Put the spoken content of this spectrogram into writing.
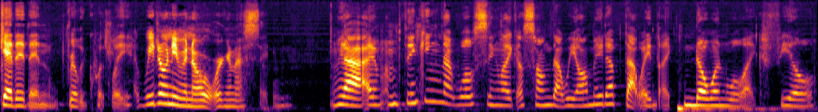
get it in really quickly. We don't even know what we're gonna sing. Yeah, I'm, I'm thinking that we'll sing like a song that we all made up. That way, like no one will like feel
